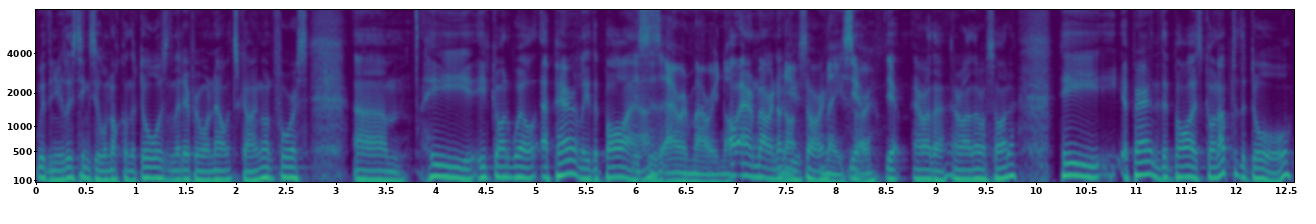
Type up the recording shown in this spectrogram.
with the new listings, he'll knock on the doors and let everyone know what's going on for us. Um, he he'd gone well. Apparently, the buyer. This is Aaron Murray, not Oh, Aaron Murray, not, you. Sorry, me. Yeah, Sorry. Yeah, our other our other offsider. He apparently the buyer's gone up to the door,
